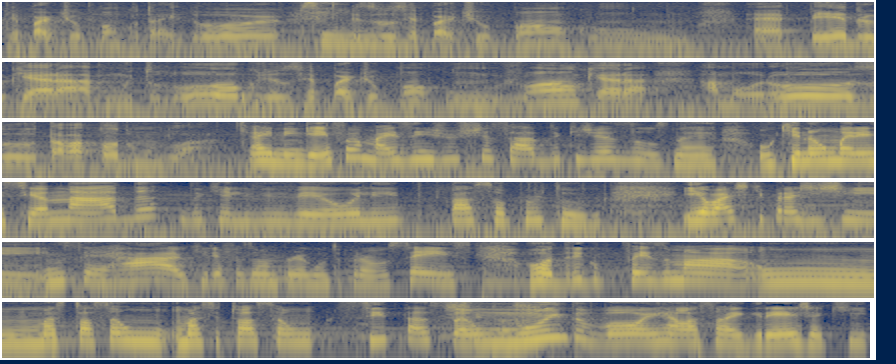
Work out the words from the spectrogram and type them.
repartiu o pão com o traidor. Sim. Jesus repartiu o pão com é, Pedro, que era muito louco. Jesus repartiu o pão com João, que era amoroso. Tava todo mundo lá. Aí ninguém foi mais injustiçado do que Jesus, né? O que não merecia nada do que ele viveu, ele passou por tudo. E eu acho que pra gente encerrar, eu queria fazer uma pergunta pra vocês. O Rodrigo fez uma, um- uma situação, uma situação, citação, Citação. muito boa em relação à igreja, que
